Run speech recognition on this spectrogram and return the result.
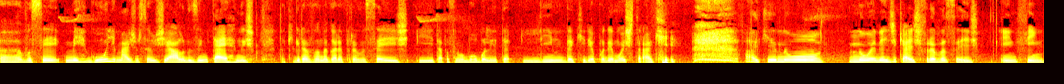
uh, você mergulhe mais nos seus diálogos internos. Estou aqui gravando agora para vocês e tá passando uma borboleta linda, queria poder mostrar aqui, aqui no no Energycast para vocês. Enfim.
